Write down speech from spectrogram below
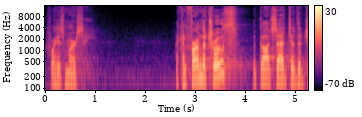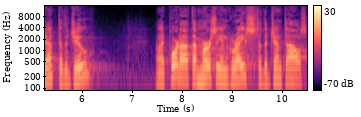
for his mercy. I confirmed the truth that God said to the, gent, to the Jew, and I poured out the mercy and grace to the Gentiles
